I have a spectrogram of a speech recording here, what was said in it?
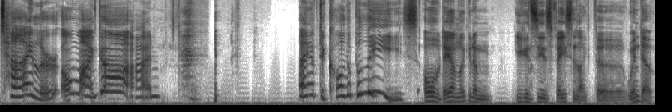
Tyler, oh my god. I have to call the police. Oh, damn, look at him. You can see his face in like the window.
